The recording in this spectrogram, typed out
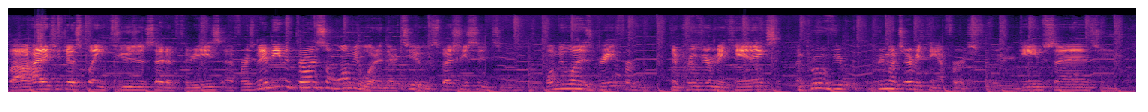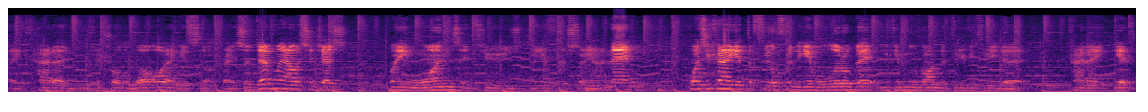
But I highly suggest playing twos instead of threes at first. Maybe even throwing some 1v1 in there too, especially since 1v1 is great for improve your mechanics, improve your pretty much everything at first. Your game sense, your, like how to control the ball, all that good stuff, right? So definitely I would suggest playing ones and twos when you're first starting out. And then once you kind of get the feel for the game a little bit, you can move on to 3v3 to kind of get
